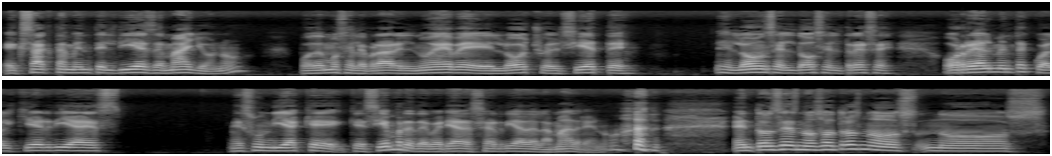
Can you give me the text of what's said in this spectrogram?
exactamente el 10 de mayo, ¿no? Podemos celebrar el 9, el 8, el 7, el 11, el 12, el 13, o realmente cualquier día es es un día que, que siempre debería de ser Día de la Madre, ¿no? Entonces nosotros nos, nos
